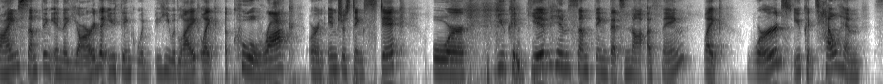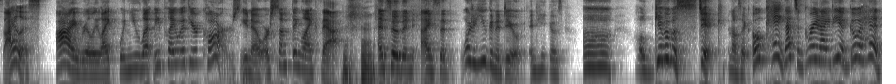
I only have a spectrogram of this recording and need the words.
find something in the yard that you think would he would like, like a cool rock or an interesting stick, or you could give him something that's not a thing, like words. You could tell him, Silas, I really like when you let me play with your cars, you know, or something like that. and so then I said, What are you going to do? And he goes, Oh, I'll give him a stick. And I was like, Okay, that's a great idea. Go ahead.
